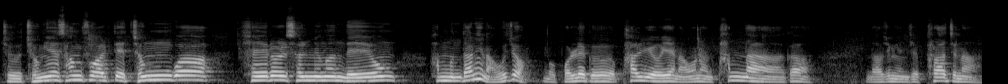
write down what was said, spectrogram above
저 정의 상수할 때 정과 해를 설명한 내용 한 문단이 나오죠. 뭐 본래 그 팔리어에 나오는 판나가 나중에 이제 프라즈나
